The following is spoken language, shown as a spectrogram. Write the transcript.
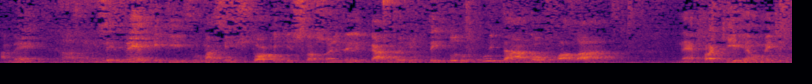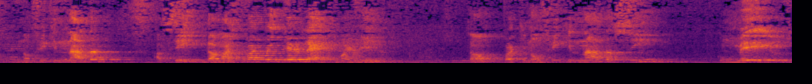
Amém? Amém? Você vem aqui que, por mais que a gente toque aqui situações delicadas, a gente tem todo um cuidado ao falar, né? Para que realmente não fique nada assim, ainda mais que vai para a internet, imagina. Então, para que não fique nada assim, com meios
